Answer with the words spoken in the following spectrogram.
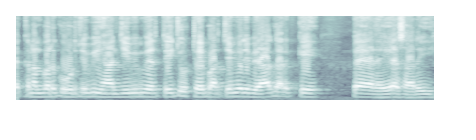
ਇੱਕ ਨੰਬਰ ਕੋਰਟ 'ਚ ਵੀ ਹਾਂਜੀ ਵੀ ਮੇਰੇ ਤੇ ਝੂਠੇ ਪਰਚੇ ਮੇਰੇ ਵਿਆਹ ਕਰਕੇ ਪੈ ਰਹੇ ਆ ਸਾਰੇ ਹੀ।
